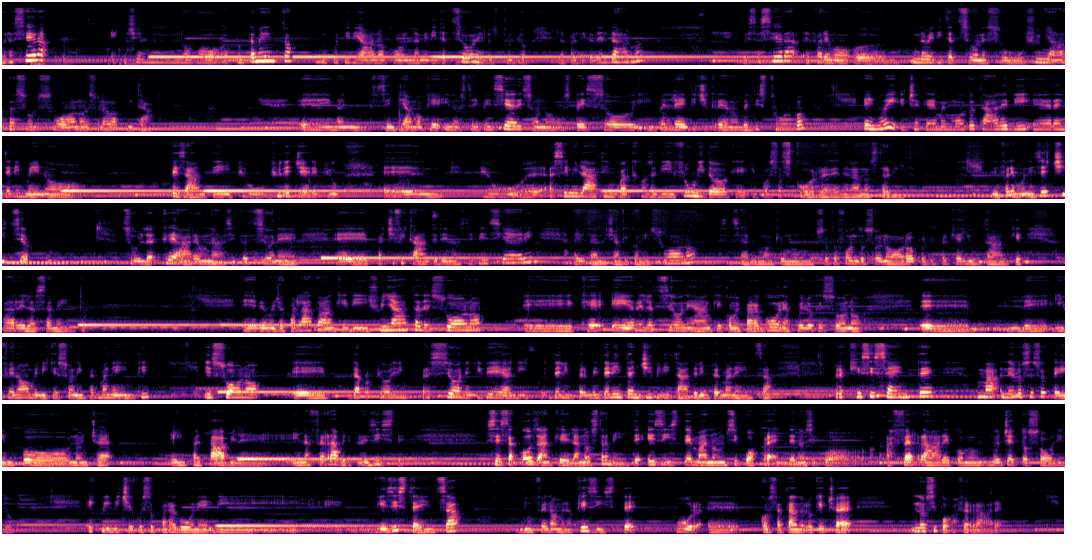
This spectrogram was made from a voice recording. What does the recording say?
Buonasera, eccoci al nuovo appuntamento quotidiano con la meditazione, lo studio e la pratica del Dharma. Questa sera eh, faremo uh, una meditazione su Shunyata, sul suono e sulla vacuità. E sentiamo che i nostri pensieri sono spesso impellenti, ci creano del disturbo e noi cercheremo in modo tale di eh, renderli meno pesanti, più, più leggeri, più, eh, più eh, assimilati in qualcosa di fluido che, che possa scorrere nella nostra vita. Quindi faremo un esercizio sul creare una situazione eh, pacificante dei nostri pensieri, aiutandoci anche con il suono, se abbiamo anche un sottofondo sonoro proprio perché aiuta anche al rilassamento. E abbiamo già parlato anche di sciugnata, del suono, eh, che è in relazione anche come paragone a quello che sono eh, le, i fenomeni che sono impermanenti. Il suono eh, dà proprio l'impressione, l'idea di, dell'intangibilità, dell'impermanenza, perché si sente ma nello stesso tempo non c'è, è impalpabile, inafferrabile, però esiste. Stessa cosa anche la nostra mente esiste ma non si può prendere, non si può afferrare come un oggetto solido. E quindi c'è questo paragone di, di esistenza di un fenomeno che esiste, pur eh, constatandolo che c'è, non si può afferrare.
